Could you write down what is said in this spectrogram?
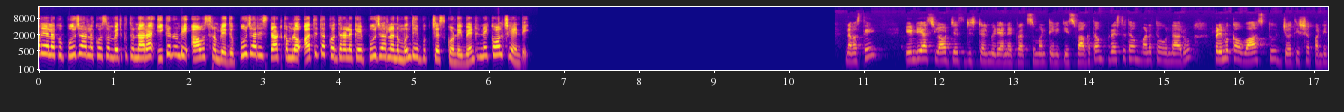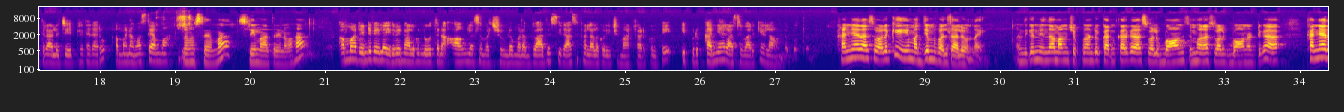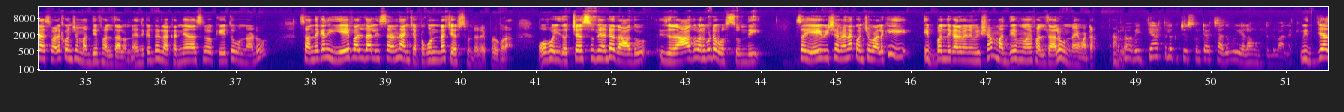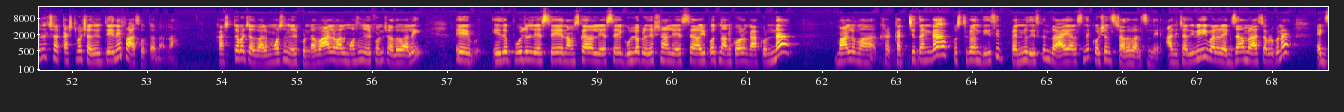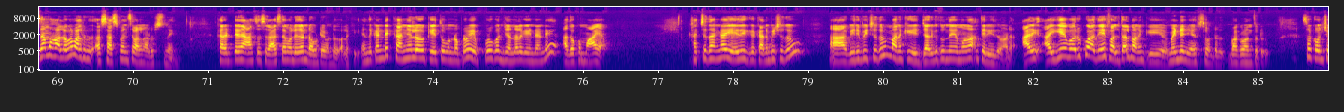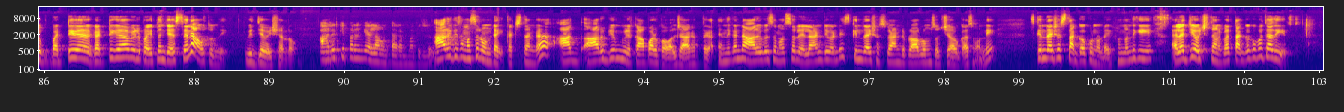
శుభకార్యాలకు పూజార్ల కోసం వెతుకుతున్నారా? ఇక నుండి అవసరం లేదు. పూజారీస్ డాట్ కామ్లో అతి తక్కువ ధరలకే పూజార్లను ముందే బుక్ చేసుకోండి. వెంటనే కాల్ చేయండి. నమస్తే. India's largest digital media network Suman టీవీకి స్వాగతం. ప్రస్తుతం మనతో ఉన్నారు ప్రముఖ వాస్తు జ్యోతిష పండితురాలు జయప్రద గారు. అమ్మ నమస్తే అమ్మ. నమస్తే అమ్మ. శ్రీమాత్రే నమ. అమ్మ రెండు వేల ఇరవై నాలుగు నూతన ఆంగ్ల సంవత్సరంలో మనం ద్వాదశి రాశి ఫలాల గురించి మాట్లాడుకుంటే ఇప్పుడు కన్యా రాశి వారికి ఎలా ఉండబోతుంది? కన్యారాశి వాళ్ళకి మధ్యమ ఫలితాలే ఉన్నాయి. ఎందుకంటే నిందా మనం చెప్పుకున్నట్టు కర్కర్క రాశి వాళ్ళకి బాగుంది సింహరాశి వాళ్ళకి బాగున్నట్టుగా కన్యారాశి వాళ్ళకి కొంచెం మధ్య ఫలితాలు ఉన్నాయి. ఎందుకంటే ఇలా కన్యారాశిలో కేతు ఉన్నాడు. సో అందుకని ఏ ఫలితాలు ఇస్తారని ఆయన చెప్పకుండా చేస్తుంటారు ఎప్పుడు కూడా. ఓహో ఇది వచ్చేస్తుంది అంటే రాదు ఇది రాదు అనుకుంటే వస్తుంది. సో ఏ విషయమైనా కొంచెం వాళ్ళకి ఇబ్బందికరమైన విషయం మధ్యమ ఫలితాలు ఉన్నాయన్నమాట. అమ్మ విద్యార్థులకు చూసుకుంటే చదువు ఎలా ఉంటుంది వాళ్ళకి? విద్యార్థులు కష్టపడి చదివితేనే పాస్ అవుతారు అన్న కష్టపడి చదవాలి మోసం చేయకుండా వాళ్ళు వాళ్ళు మోసం చేయకుండా చదవాలి. ఏ ఏదో పూజలు చేస్తే నమస్కారాలు చేస్తే గుళ్ళో ప్రదక్షిణాలు చేస్తే అయిపోతుంది అనుకోవడం కాకుండా వాళ్ళు మా ఖచ్చితంగా పుస్తకం తీసి పెన్ను తీసుకుని రాయాల్సింది క్వశ్చన్స్ చదవాల్సింది. అది చదివి వాళ్ళు ఎగ్జామ్ రాసేటప్పుడు కూడా ఎగ్జామ్ హాల్లో కూడా వాళ్ళకి సస్పెన్స్ వాళ్ళు నడుస్తుంది. కరెక్ట్ అయిన ఆన్సర్స్ రాసామో లేదని డౌటే ఉండదు వాళ్ళకి. ఎందుకంటే కన్యలో కేతు ఉన్నప్పుడు ఎప్పుడు కొంచెం జనరల్గా ఏంటంటే అదొక మాయ. ఖచ్చితంగా ఏది కనిపించదు వినిపించదు మనకి జరుగుతుందేమో తెలియదు అనమాట అది అయ్యే వరకు అదే ఫలితాలు మనకి మెయింటైన్ చేస్తుంటారు భగవంతుడు. సో కొంచెం బట్టి గట్టిగా వీళ్ళు ప్రయత్నం చేస్తేనే అవుతుంది విద్య విషయంలో. ఆరోగ్యపరంగా ఎలా ఉంటారమ్మా వీళ్ళు? ఆరోగ్య సమస్యలు ఉంటాయి ఖచ్చితంగా. ఆ- ఆరోగ్యం వీళ్ళు కాపాడుకోవాలి జాగ్రత్తగా. ఎందుకంటే ఆరోగ్య సమస్యలు ఎలాంటివి అంటే స్కిన్ ర్యాషెస్ లాంటి ప్రాబ్లమ్స్ వచ్చే అవకాశం ఉంది. స్కిన్ ర్యాషెస్ తగ్గకుండా ఉంటాయి. కొంతమందికి ఎలర్జీ వచ్చింది అనుకో తగ్గకపోతే అది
